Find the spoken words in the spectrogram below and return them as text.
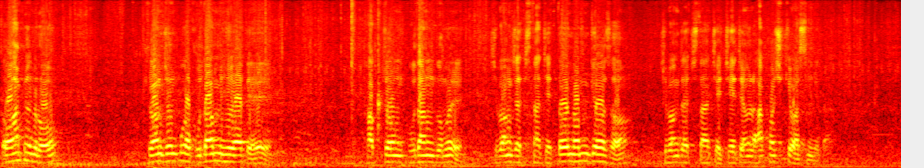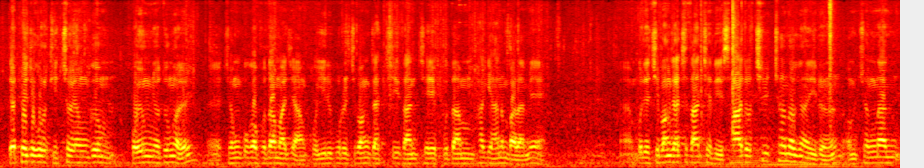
또 한편으로 중앙정부가 부담해야 될 각종 부담금을 지방자치단체에 떠넘겨서 지방자치단체 재정을 악화시켜 왔습니다. 대표적으로 기초연금, 보육료 등을 에, 정부가 부담하지 않고 일부를 지방자치단체에 부담하게 하는 바람에 어, 무려 지방자치단체들이 4조 7천억 원에 이르는 엄청난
